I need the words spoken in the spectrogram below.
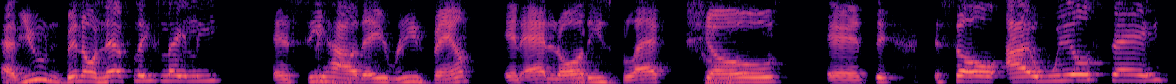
Have you been on Netflix lately and see how they revamped and added all these black shows? And th- so I will say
